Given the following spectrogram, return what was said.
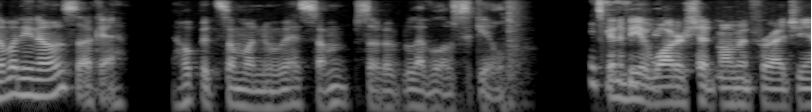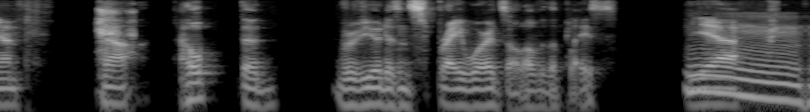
Nobody knows. Okay, I hope it's someone who has some sort of level of skill. It's going to be a watershed moment for IGN. Now, I hope the reviewer doesn't spray words all over the place. Yeah. Mm.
